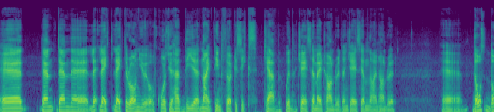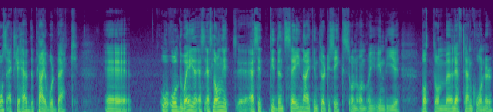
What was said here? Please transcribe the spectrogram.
Uh, then then uh, late, later on, you of course you had the uh, 1936 cab with JCM 800 and JCM 900. Uh, those those actually had the plywood back uh, all, the way as, as long it uh, as it didn't say 1936 on, on in the uh, bottom left hand corner.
